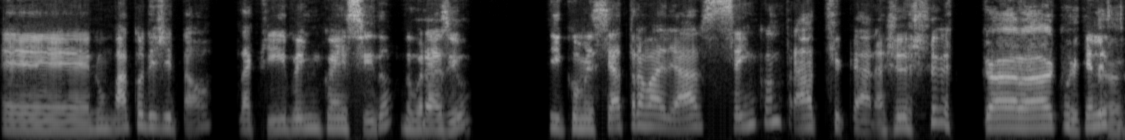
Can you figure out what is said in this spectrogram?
eh, num banco digital daqui bem conhecido no Brasil e comecei a trabalhar sem contrato, cara. Caraca, Porque eles, cara.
